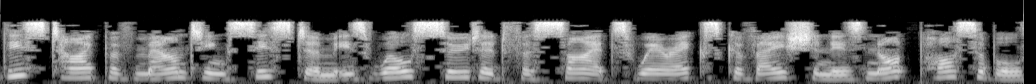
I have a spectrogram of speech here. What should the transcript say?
This type of mounting system is well suited for sites where excavation is not possible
